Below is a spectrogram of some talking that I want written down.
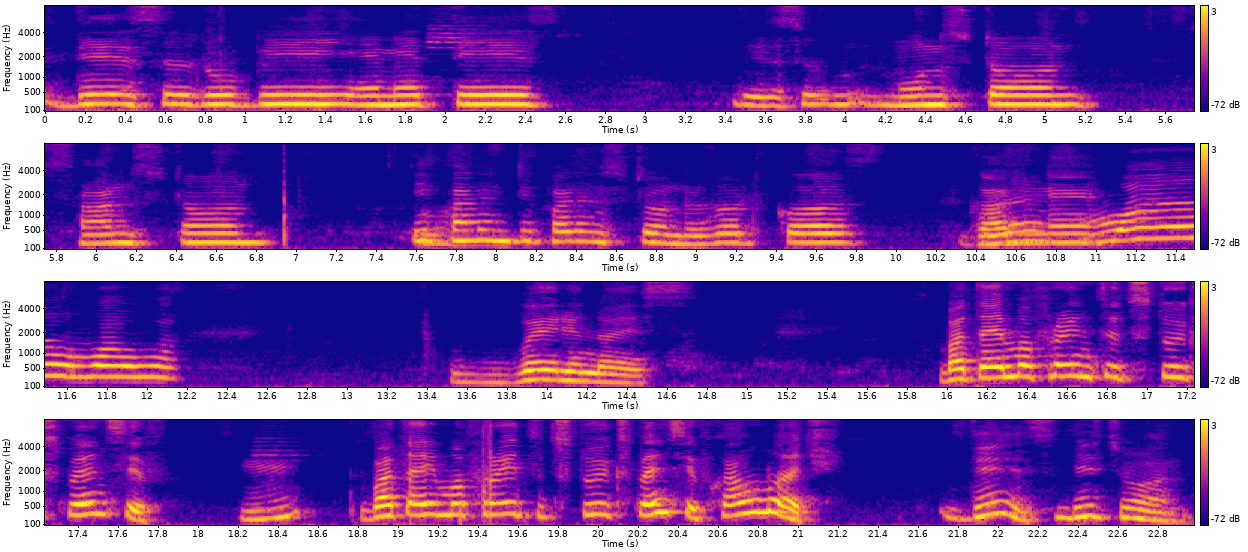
This ruby, amethyst, this moonstone, sunstone, different different stone, road quartz, Wow, wow, wow. Very nice. But I'm afraid it's too expensive. Hmm? But I'm afraid it's too expensive. How much? This, which one?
